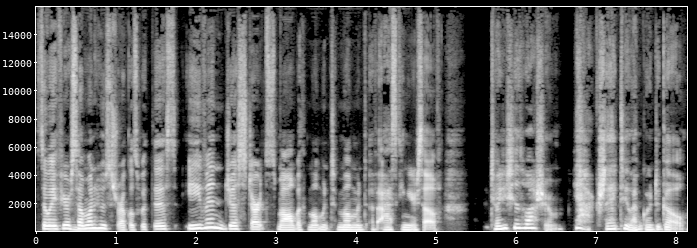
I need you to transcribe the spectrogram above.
So if you're someone mm-hmm. who struggles with this, even just start small with moment to moment of asking yourself, do I need to use the washroom? Yeah, actually, I do. I'm going to go.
